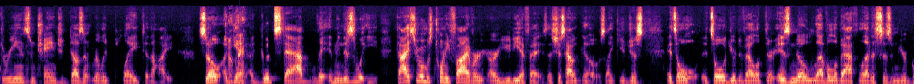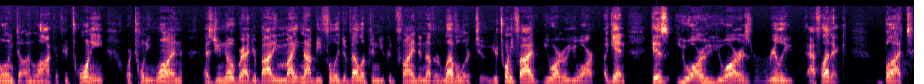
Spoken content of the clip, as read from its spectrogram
three and some change. Doesn't really play to the height. So again, okay. a good stab. I mean, this is what you, guys who are almost 25 are, are UDFAs. That's just how it goes. Like you're just, it's old. It's old. You're developed. There is no level of athleticism you're going to unlock. If you're 20 or 21, as you know, Brad, your body might not be fully developed and you could find another level or two. You're 25. You are who you are. Again, his you are who you are is really athletic, but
